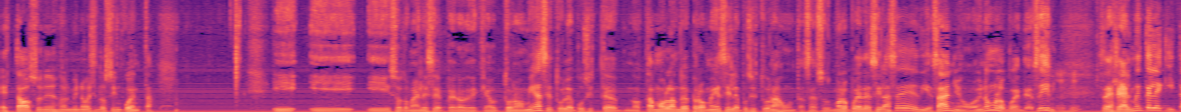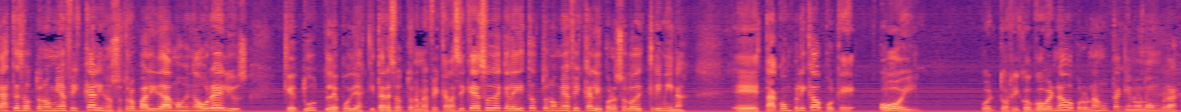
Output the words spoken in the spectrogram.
Estados Unidos en el 1950. Y, y, y Sotomayor le dice, pero ¿de qué autonomía si tú le pusiste, no estamos hablando de promesa y le pusiste una junta? O sea, eso me lo puedes decir hace 10 años, hoy no me lo puedes decir. O sea, realmente le quitaste esa autonomía fiscal y nosotros validamos en Aurelius que tú le podías quitar esa autonomía fiscal. Así que eso de que le diste autonomía fiscal y por eso lo discrimina, eh, está complicado porque hoy Puerto Rico es gobernado por una junta que no nombra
